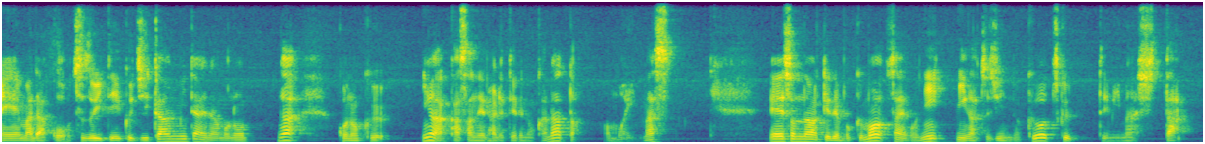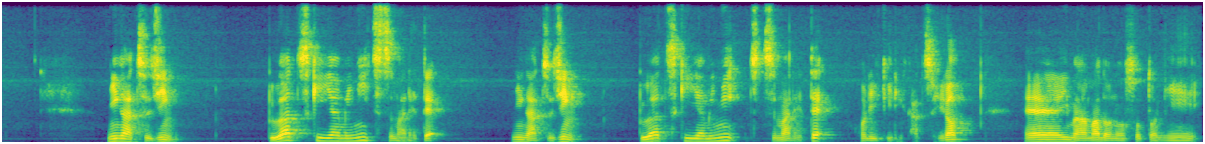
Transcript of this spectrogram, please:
えー、まだこう続いていく時間みたいなものがこの句には重ねられているのかなと思います。えー、そんなわけで僕も最後に2月人の句を作ってみました。2月人、分厚き闇に包まれて、2月人、分厚き闇に包まれて、堀切勝弘。えー、今窓の外に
